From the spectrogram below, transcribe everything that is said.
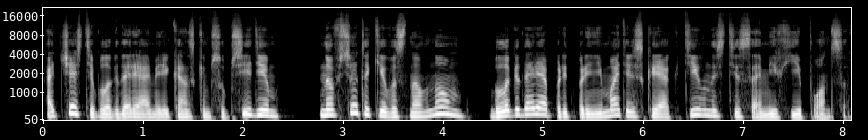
отчасти благодаря американским субсидиям, но все-таки в основном благодаря предпринимательской активности самих японцев.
